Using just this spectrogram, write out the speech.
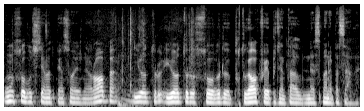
um sobre o sistema de pensões na Europa e outro, e outro sobre Portugal, que foi apresentado na semana passada,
